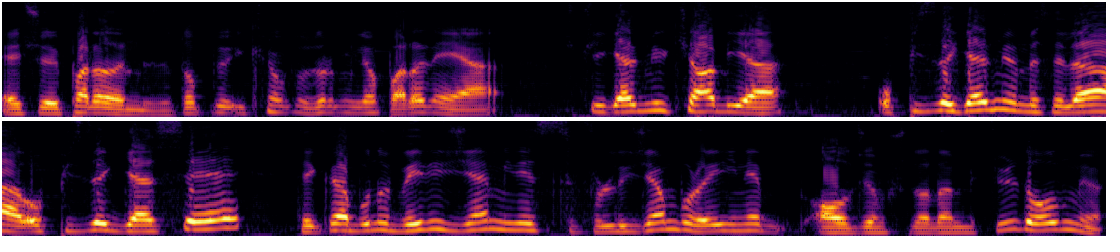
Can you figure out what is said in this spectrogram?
Evet şöyle paralarımızı topluyor. 2.4 milyon para ne ya? Hiçbir şey gelmiyor ki abi ya. O pizza gelmiyor mesela. O pizza gelse tekrar bunu vereceğim. Yine sıfırlayacağım burayı. Yine alacağım şunlardan bir sürü de olmuyor.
